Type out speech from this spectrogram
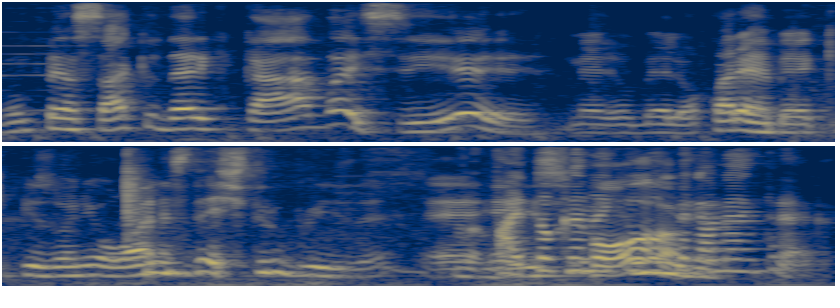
Vamos pensar que o Derek Carr vai ser me- o melhor quarterback que pisou em New Orleans desde Brees, né? É- Vai tocando aí que eu vou pegar minha entrega.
